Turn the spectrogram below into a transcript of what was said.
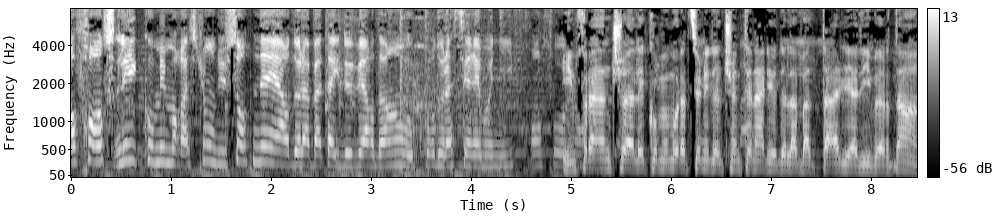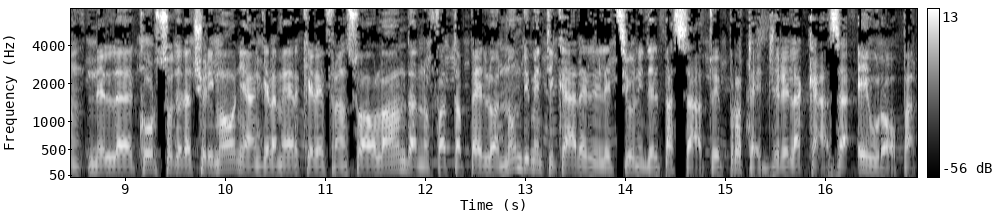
En France, les commémorations du centenaire de la bataille de Verdun au cours de la cérémonie. François In Francia le commemorazioni del centenario della battaglia di Verdun. Nel corso della cerimonia Angela Merkel e François Hollande hanno fatto appello a non dimenticare le lezioni del passato e proteggere la casa Europa.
